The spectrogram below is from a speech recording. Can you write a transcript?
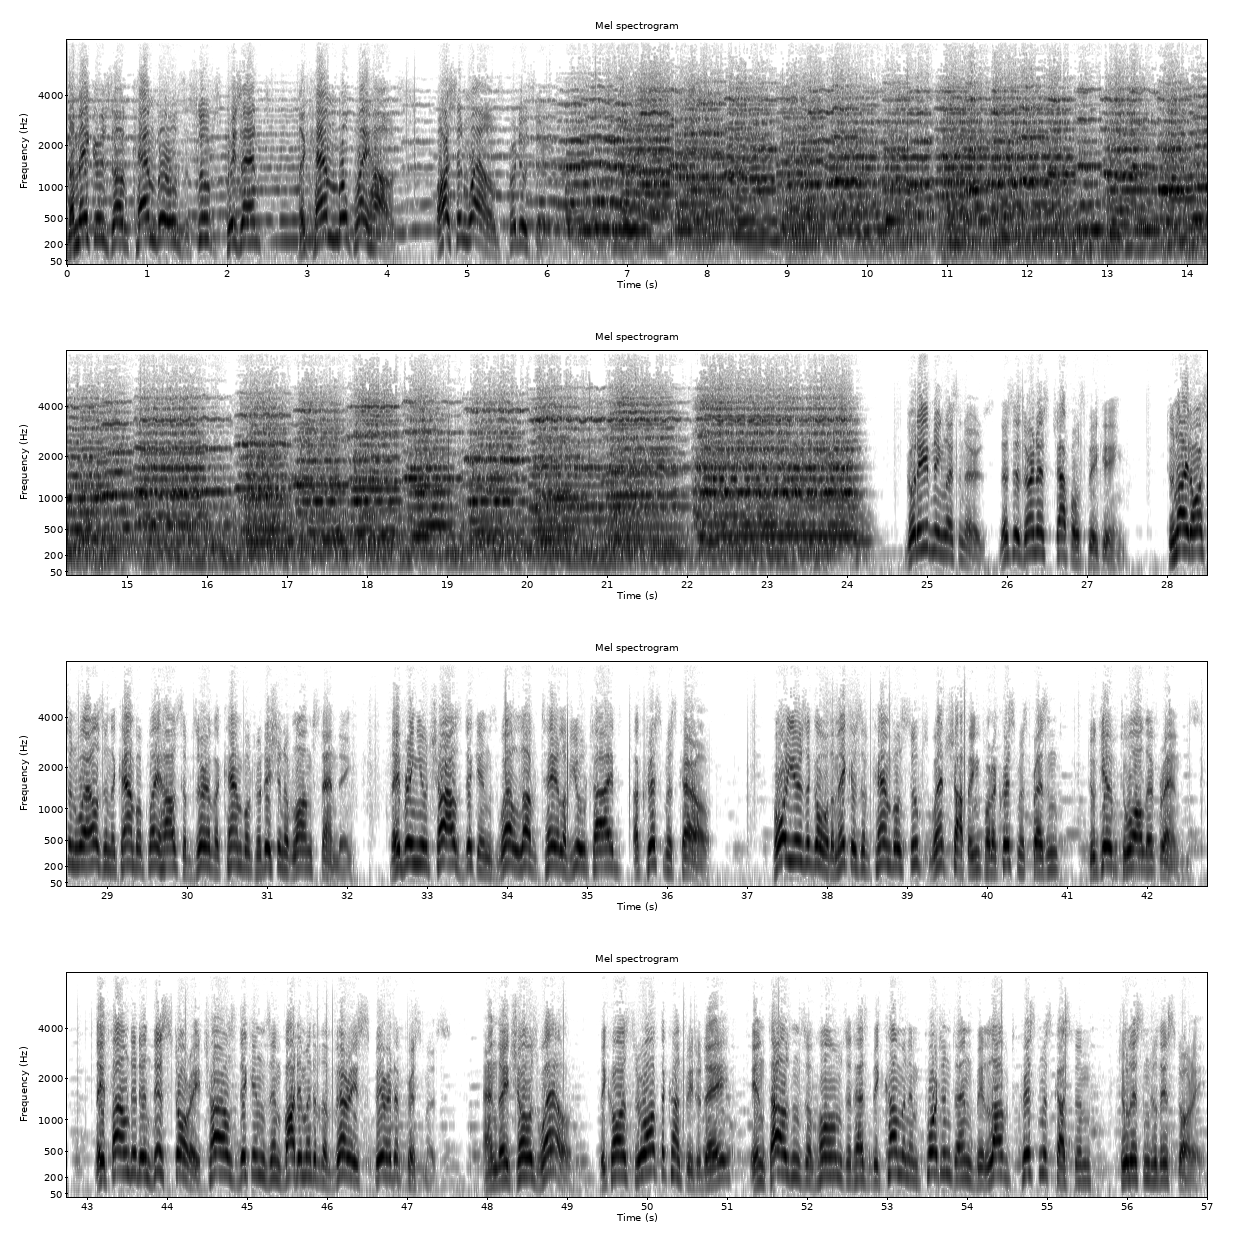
The makers of Campbell's Soups present The Campbell Playhouse. Orson Welles, producer. Good evening, listeners. This is Ernest Chappell speaking. Tonight, Orson Welles and the Campbell Playhouse observe a Campbell tradition of long standing. They bring you Charles Dickens' well loved tale of Yuletide, A Christmas Carol. Four years ago, the makers of Campbell's Soups went shopping for a Christmas present to give to all their friends. They found it in this story, Charles Dickens' embodiment of the very spirit of Christmas. And they chose well, because throughout the country today, in thousands of homes, it has become an important and beloved Christmas custom to listen to this story.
